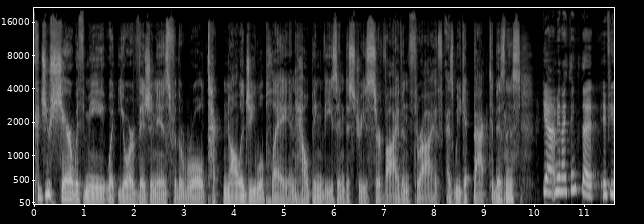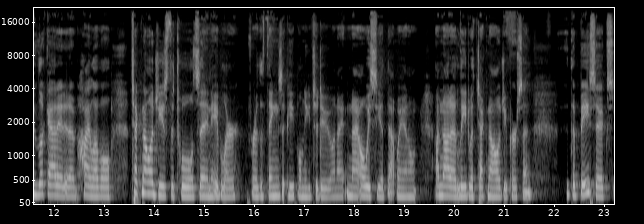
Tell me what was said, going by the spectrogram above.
Could you share with me what your vision is for the role technology will play in helping these industries survive and thrive as we get back to business yeah, I mean, I think that if you look at it at a high level, technology is the tool, it's the enabler for the things that people need to do. And I, and I always see it that way. I don't, I'm not a lead with technology person. The basics,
